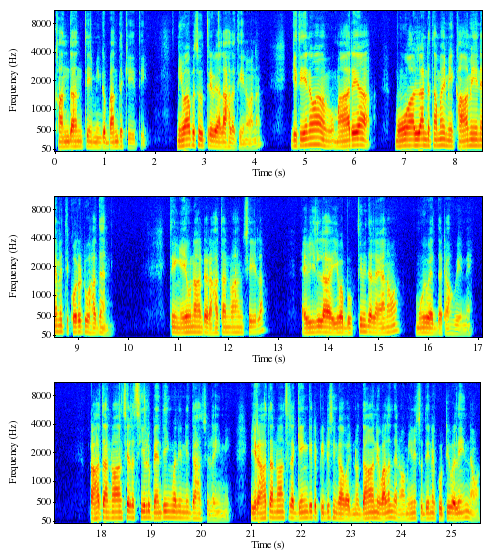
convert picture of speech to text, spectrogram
කන්දන්තේ මිග බන්ධකේති. නිවාප සූත්‍රය ඔයාලා අහලා තියෙනවනම් ඒකේ තියෙනවා මාරයා මෝහ අල්ලන්න තමයි මේ කාමයේ නැමැති කොරටුව හදන්නේ. ඉතින් ඒ වුණාට රහතන් වහන්සේලා ඇවිල්ලා ඒව භුක්ති විඳලා යනවා මූ වැද්දට අහු වෙන්නේ රහතන් වහන්සේලා සියලු බැඳීම් වලින් නිදහස් වෙලා ඉන්නේ. ඒ රහතන් වහන්සේලා ගෙන්ගෙට පිඩුසිඟා වඩිනවා දානේ වළඳනවා මිනිස්සු දෙන කුටි වල ඉන්නවා.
